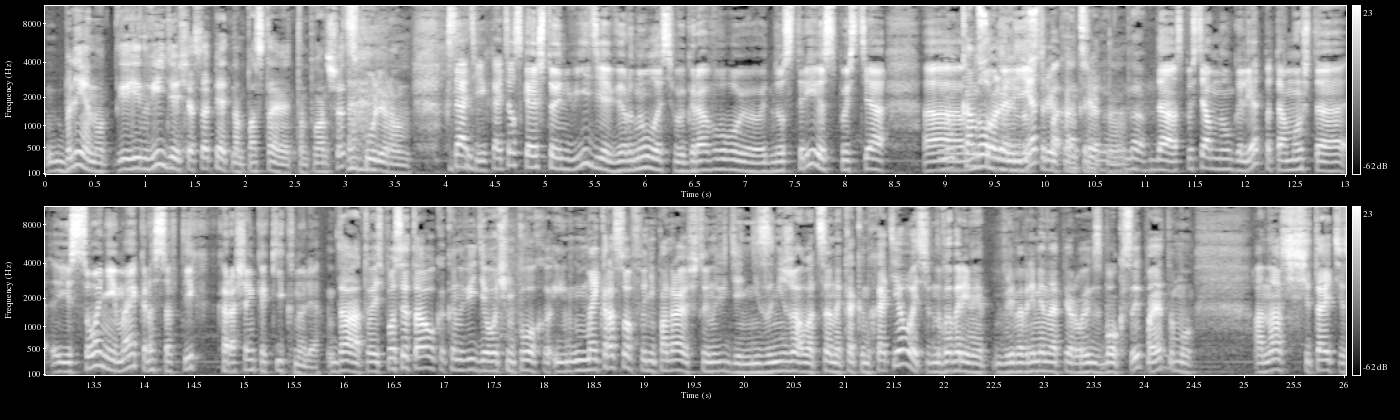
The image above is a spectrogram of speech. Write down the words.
Блин, вот и Nvidia сейчас опять нам поставит там планшет с кулером. Кстати, и хотел сказать, что Nvidia вернулась в игровую индустрию спустя э, Ну, много консольную лет. конкретно. Да. Да, спустя много лет, потому что и Sony, и Microsoft их хорошенько кикнули. Да, то есть после того, как Nvidia очень плохо, и Microsoft не понравилось, что Nvidia не занижала цены, как им хотелось во время во времена первого Xbox, и поэтому она, считайте,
